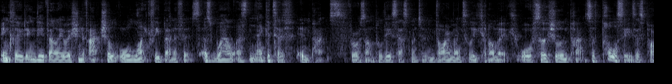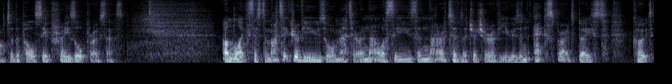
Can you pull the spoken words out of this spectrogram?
including the evaluation of actual or likely benefits as well as negative impacts. For example, the assessment of environmental, economic, or social impacts of policies as part of the policy appraisal process. Unlike systematic reviews or meta analyses, a narrative literature review is an expert based, quote,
